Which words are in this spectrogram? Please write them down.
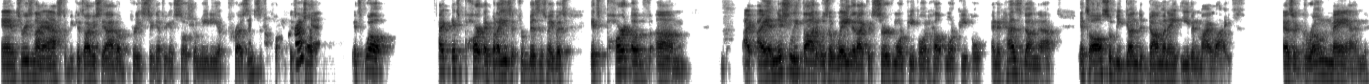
And it's the reason I asked it because obviously I have a pretty significant social media presence. It's, it's, part, it. it's well, I, it's part, but I use it for business maybe. But it's it's part of um, I, I, initially thought it was a way that I could serve more people and help more people, and it has done that. It's also begun to dominate even my life. As a grown man,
